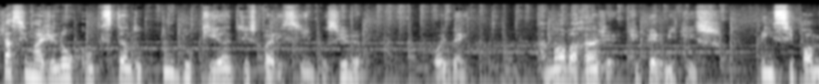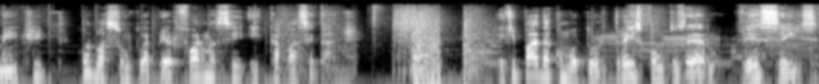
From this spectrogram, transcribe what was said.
Já se imaginou conquistando tudo o que antes parecia impossível? Pois bem, a nova Ranger te permite isso, principalmente quando o assunto é performance e capacidade. Equipada com motor 3.0 V6,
